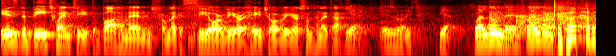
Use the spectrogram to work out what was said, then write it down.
Is the B20 the bottom end from like a CRV or a HRV or something like that? Yeah, is right. Yeah. Well done, Dave. Well done.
